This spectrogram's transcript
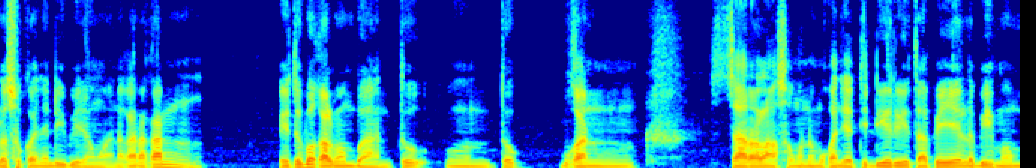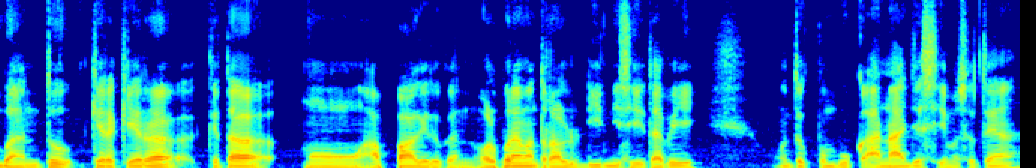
lo sukanya di bidang mana? Karena kan itu bakal membantu untuk bukan secara langsung menemukan jati diri tapi lebih membantu kira-kira kita mau apa gitu kan. Walaupun emang terlalu dini sih tapi untuk pembukaan aja sih. Maksudnya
